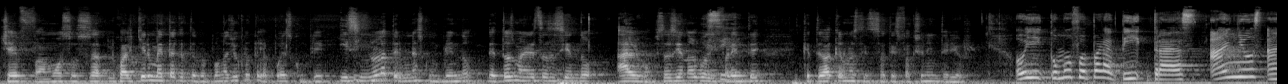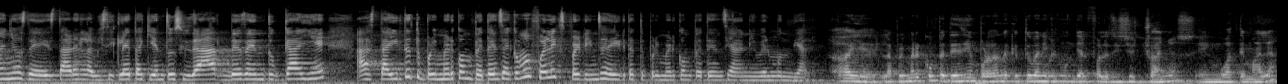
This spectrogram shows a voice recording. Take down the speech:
chef famoso, o sea, cualquier meta que te propongas, yo creo que la puedes cumplir. Y si no la terminas cumpliendo, de todas maneras estás haciendo algo, estás haciendo algo diferente que te va a crear una satisfacción interior. Oye, ¿cómo fue para ti tras años, años de estar en la bicicleta aquí en tu ciudad, desde en tu calle, hasta irte a tu primer competencia? ¿Cómo fue la experiencia de irte a tu primer competencia a nivel mundial? Oye, la primera competencia importante que tuve a nivel mundial fue a los 18 años en Guatemala.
